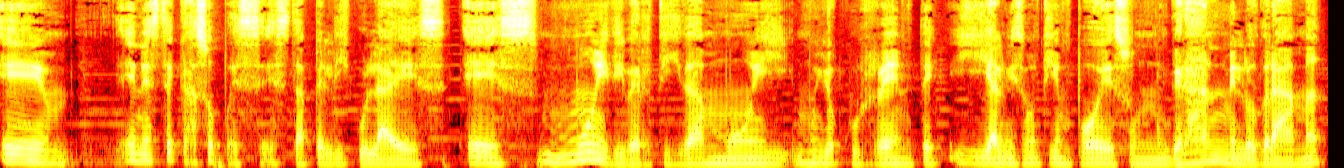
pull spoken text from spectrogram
Eh, en este caso, pues esta película es, es muy divertida, muy, muy ocurrente y al mismo tiempo es un gran melodrama.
